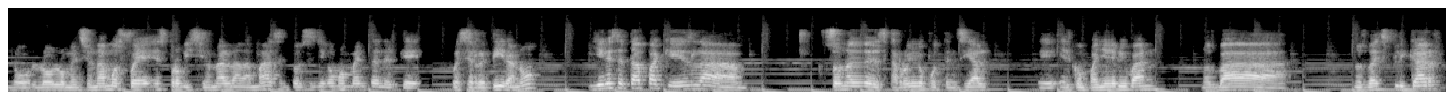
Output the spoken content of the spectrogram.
lo, lo, mencionamos, fue, es provisional nada más, entonces llega un momento en el que pues se retira, ¿no? Y llega esta etapa que es la zona de desarrollo potencial. Eh, el compañero Iván nos va, nos va a explicar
